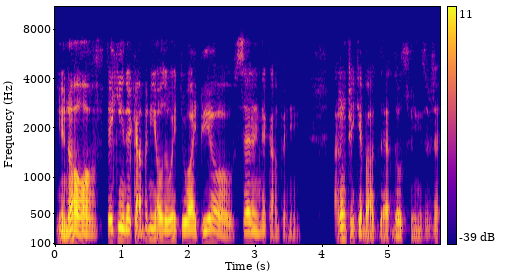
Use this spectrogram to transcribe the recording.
you know, of taking the company all the way to IPO, selling the company. I don't think about that those things. I say,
